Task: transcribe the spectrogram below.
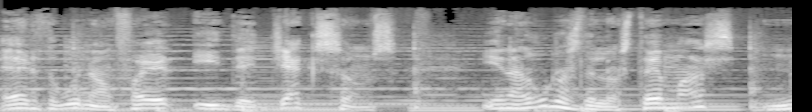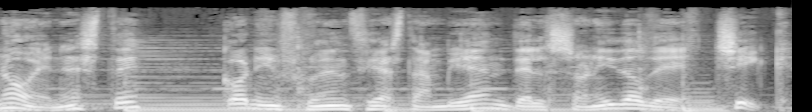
Earth, Wind and Fire y The Jacksons. Y en algunos de los temas, no en este, con influencias también del sonido de Chic.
